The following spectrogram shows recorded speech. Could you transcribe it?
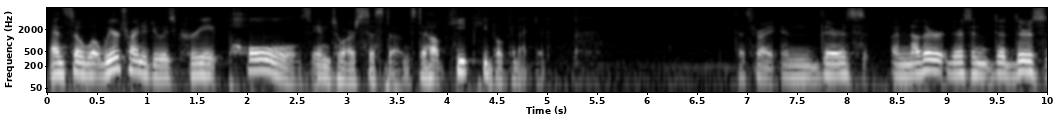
And so what we're trying to do is create poles into our systems to help keep people connected. That's right. And there's another. There's an. There's.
